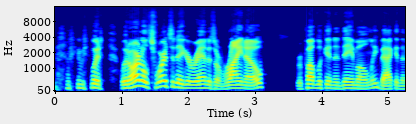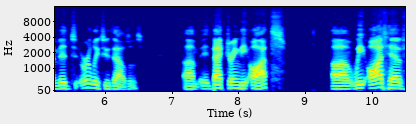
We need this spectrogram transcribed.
when, when Arnold Schwarzenegger ran as a rhino, Republican in name only, back in the mid to early 2000s, um, eh, back during the aughts, uh, we ought have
